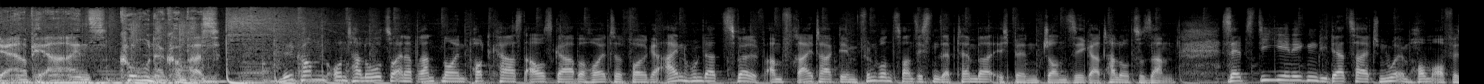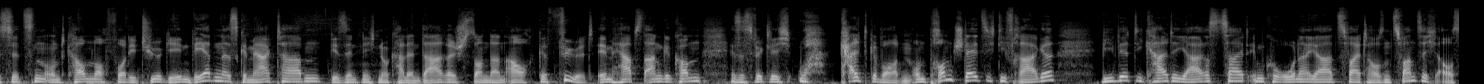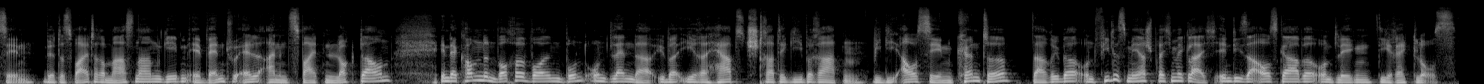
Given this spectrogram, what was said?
Der RPA 1 Corona-Kompass. Willkommen und hallo zu einer brandneuen Podcast-Ausgabe. Heute Folge 112 am Freitag, dem 25. September. Ich bin John Segert. Hallo zusammen. Selbst diejenigen, die derzeit nur im Homeoffice sitzen und kaum noch vor die Tür gehen, werden es gemerkt haben. Wir sind nicht nur kalendarisch, sondern auch gefühlt im Herbst angekommen. Es ist wirklich uh, kalt geworden. Und prompt stellt sich die Frage, wie wird die kalte Jahreszeit im Corona-Jahr 2020 aussehen? Wird es weitere Maßnahmen geben, eventuell einen zweiten Lockdown? In der kommenden Woche wollen Bund und Länder über ihre Herbststrategie beraten. Wie die aussehen könnte, darüber und vieles mehr sprechen wir gleich in dieser Ausgabe und legen direkt los.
